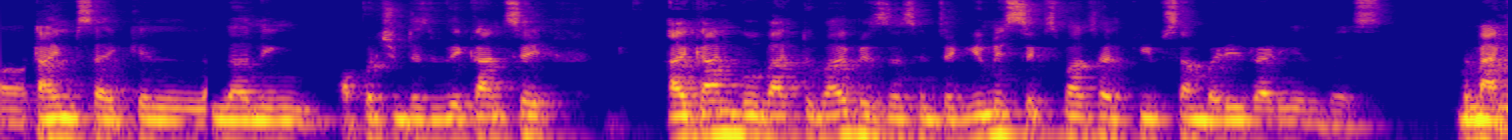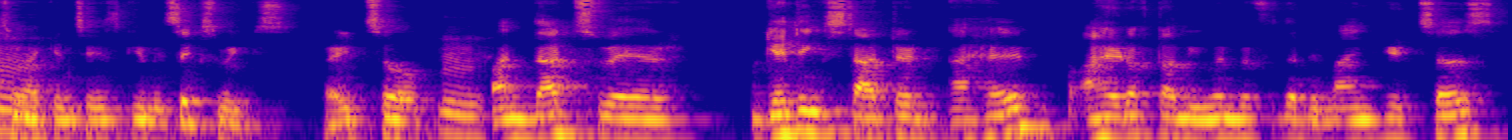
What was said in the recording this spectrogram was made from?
uh, time cycle learning opportunities. We can't say, I can't go back to my business and say, give me six months, I'll keep somebody ready in this the maximum mm. I can say is give me six weeks, right? So, mm. and that's where getting started ahead, ahead of time, even before the demand hits us,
